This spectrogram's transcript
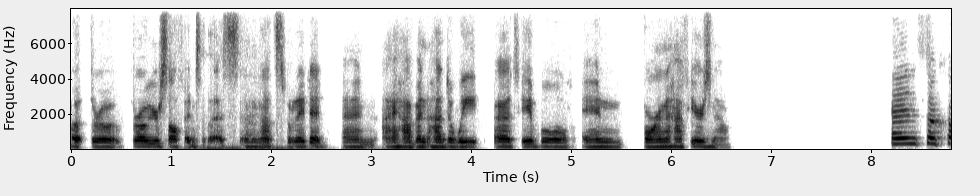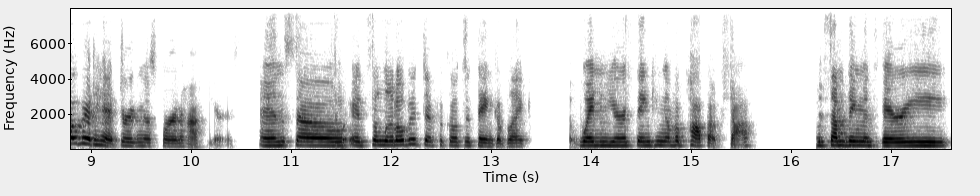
put, throw throw yourself into this. And that's what I did. And I haven't had to wait a table in four and a half years now. And so COVID hit during those four and a half years. And so it's a little bit difficult to think of like when you're thinking of a pop-up shop, it's something that's very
